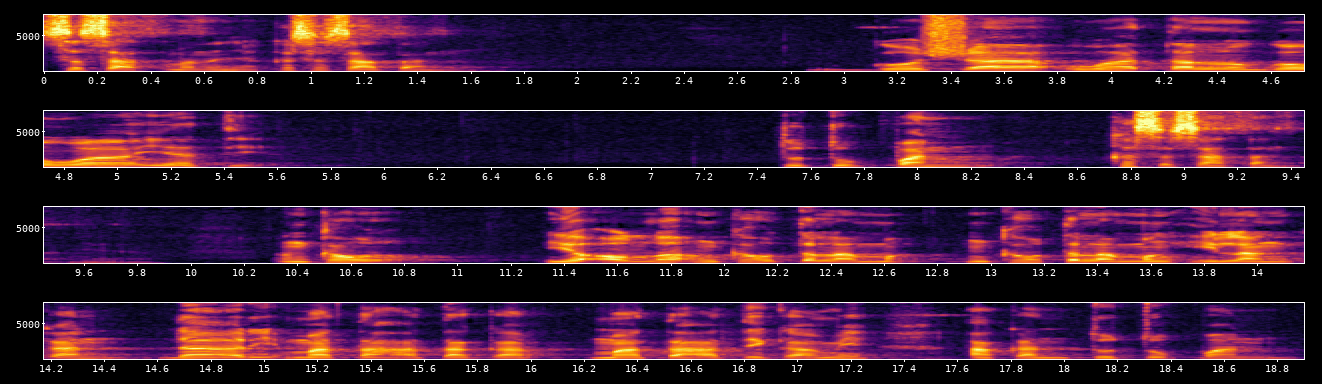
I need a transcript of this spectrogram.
sesat maknanya kesesatan. Gosha watal goa yati. Tutupan kesesatan. Ya. engkau Ya Allah, engkau telah engkau telah menghilangkan dari mata mata hati kami akan tutupan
